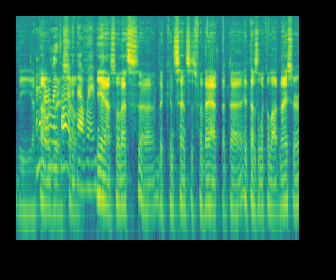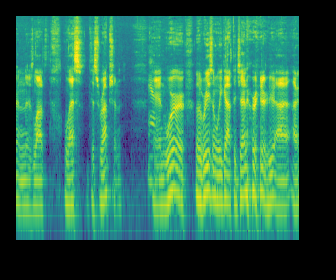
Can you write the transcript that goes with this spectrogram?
the uh, I power never really grid. thought of so, it that way. Yeah, so that's uh, the consensus for that. But uh, it does look a lot nicer, and there's a lot less disruption. Yeah. And we're the reason we got the generator uh, uh,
